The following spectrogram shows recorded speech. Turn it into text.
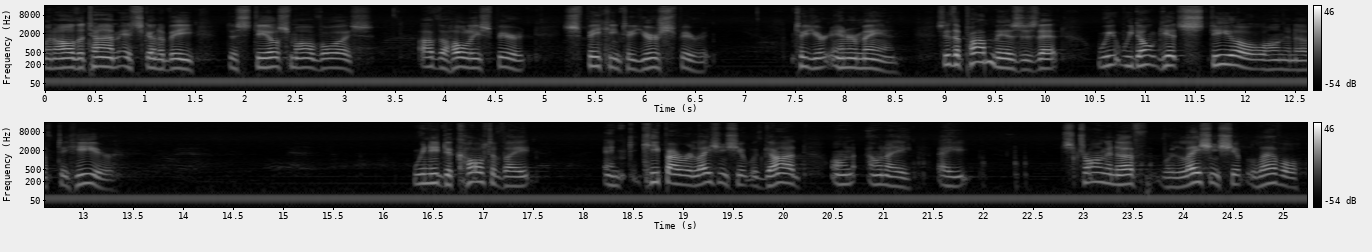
when all the time it's going to be the still small voice of the Holy Spirit speaking to your spirit, to your inner man. See, the problem is, is that we, we don't get still long enough to hear. We need to cultivate and keep our relationship with God on, on a, a strong enough relationship level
